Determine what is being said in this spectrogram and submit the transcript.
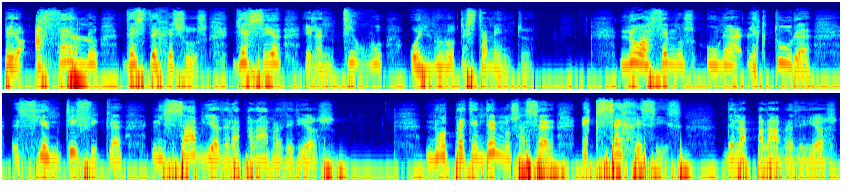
pero hacerlo desde Jesús, ya sea el Antiguo o el Nuevo Testamento. No hacemos una lectura científica ni sabia de la palabra de Dios. No pretendemos hacer exégesis de la palabra de Dios,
